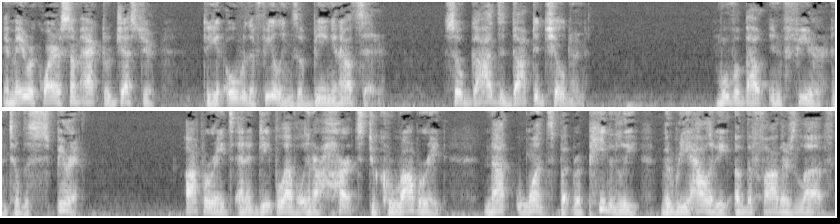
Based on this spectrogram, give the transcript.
It may require some act or gesture to get over the feelings of being an outsider. So God's adopted children move about in fear until the Spirit operates at a deep level in our hearts to corroborate not once but repeatedly the reality of the Father's love.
